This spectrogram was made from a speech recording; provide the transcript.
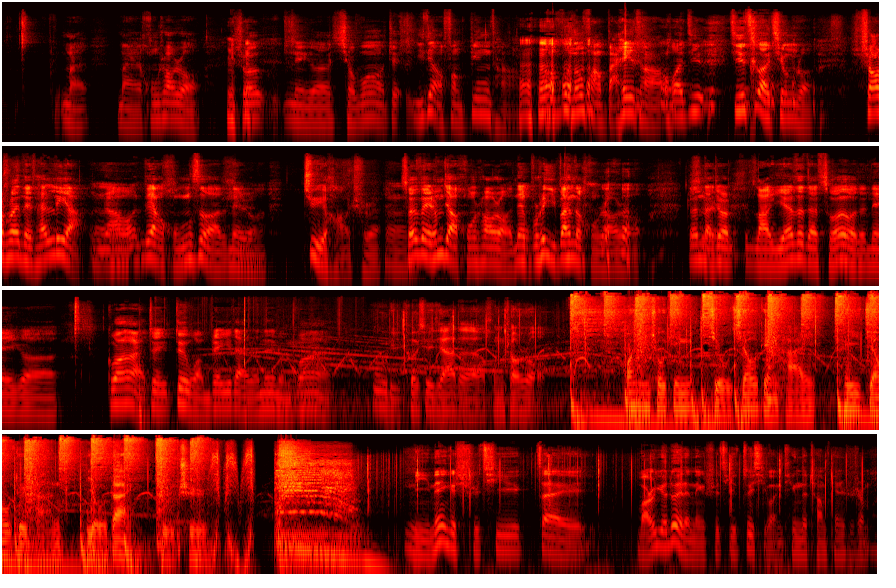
买买红烧肉，说那个小翁这一定要放冰糖，不能放白糖，我记记得特清楚，烧出来那才亮，你知道吗？亮红色的那种，巨好吃。所以为什么叫红烧肉？那不是一般的红烧肉，真的就是老爷子的所有的那个关爱，对对我们这一代人的那种关爱。物理科学家的红烧肉。欢迎收听九霄电台黑胶对谈，有待主持。你那个时期在玩乐队的那个时期，最喜欢听的唱片是什么？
